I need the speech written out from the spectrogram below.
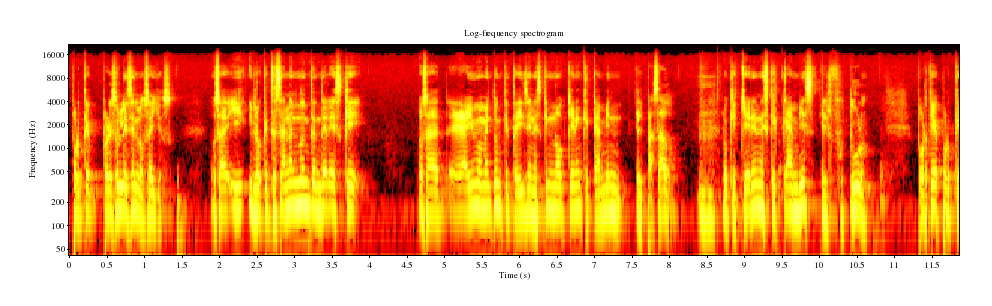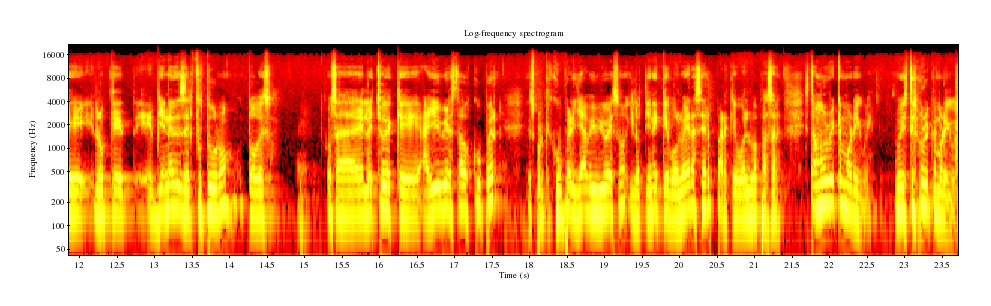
Porque por eso le dicen los sellos. O sea, y, y lo que te están dando a entender es que, o sea, eh, hay un momento en que te dicen es que no quieren que cambien el pasado. Lo que quieren es que cambies el futuro. ¿Por qué? Porque lo que eh, viene desde el futuro, todo eso. O sea, el hecho de que ahí hubiera estado Cooper es porque Cooper ya vivió eso y lo tiene que volver a hacer para que vuelva a pasar. Está muy Rick and Morty, güey. Muy estilo Rick and Morty, güey.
